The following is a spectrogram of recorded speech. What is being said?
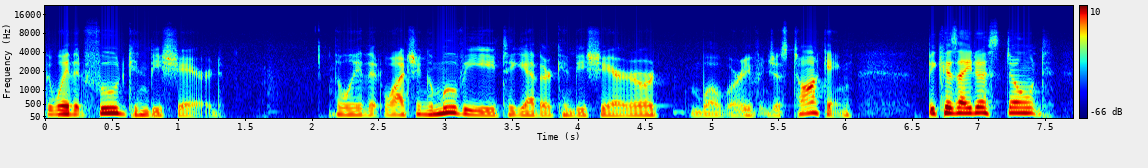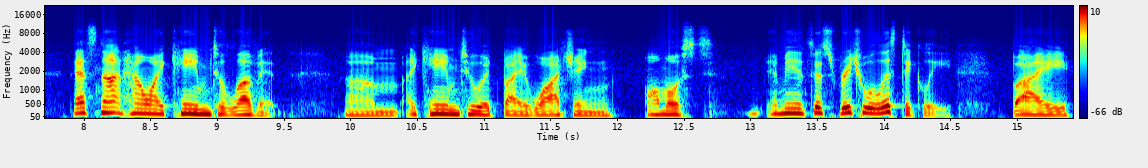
the way that food can be shared, the way that watching a movie together can be shared, or well, or even just talking, because I just don't. That's not how I came to love it. Um, I came to it by watching almost. I mean, it's just ritualistically by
